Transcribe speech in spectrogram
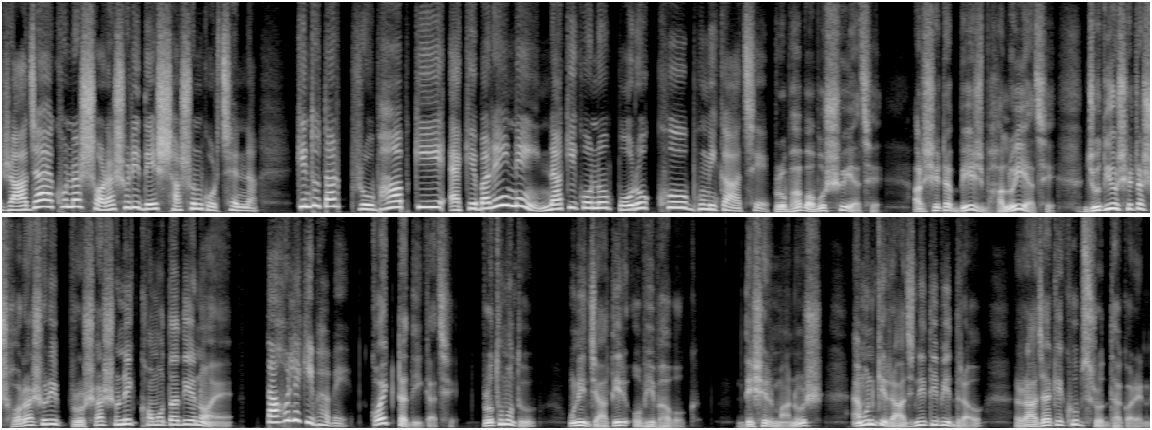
রাজা এখন আর সরাসরি দেশ শাসন করছেন না। কিন্তু তার প্রভাব কি একেবারেই নেই নাকি কোনো পরোক্ষ ভূমিকা আছে? প্রভাব অবশ্যই আছে আর সেটা বেশ ভালোই আছে যদিও সেটা সরাসরি প্রশাসনিক ক্ষমতা দিয়ে নয়। তাহলে কীভাবে? কয়েকটা দিক আছে। প্রথমত উনি জাতির অভিভাবক। দেশের মানুষ এমনকি রাজনীতিবিদরাও রাজাকে খুব শ্রদ্ধা করেন।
